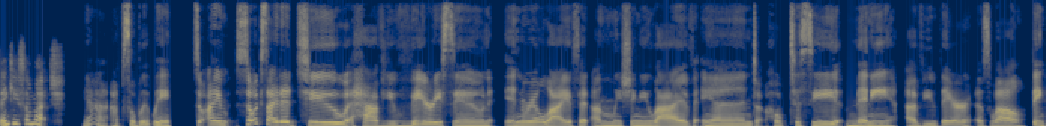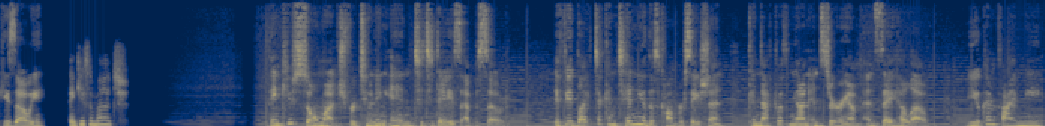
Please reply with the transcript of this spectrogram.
Thank you so much. Yeah, absolutely. So I'm so excited to have you very soon in real life at Unleashing You Live and hope to see many of you there as well. Thank you, Zoe. Thank you so much. Thank you so much for tuning in to today's episode. If you'd like to continue this conversation, connect with me on Instagram and say hello. You can find me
